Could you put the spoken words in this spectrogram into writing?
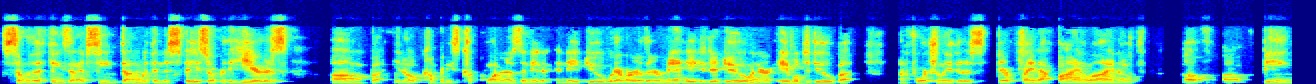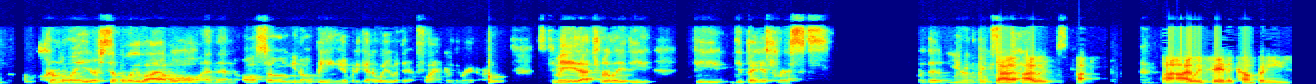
some of the things that I've seen done within the space over the years. Um, but you know, companies cut corners and they and they do whatever they're mandated to do and they're able to do. But unfortunately, there's they're playing that fine line of of, of being criminally or civilly liable, and then also you know being able to get away with it and fly under the radar. So to me, that's really the the the biggest risks. Or the you know the biggest. I, I would I, I would say the companies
